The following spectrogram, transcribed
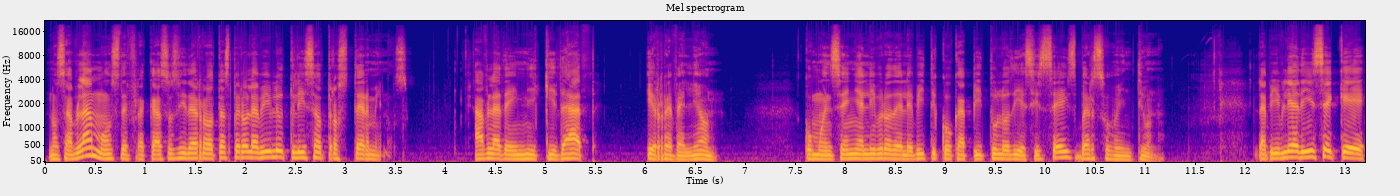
Nos hablamos de fracasos y derrotas, pero la Biblia utiliza otros términos. Habla de iniquidad y rebelión, como enseña el libro de Levítico capítulo 16, verso 21. La Biblia dice que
